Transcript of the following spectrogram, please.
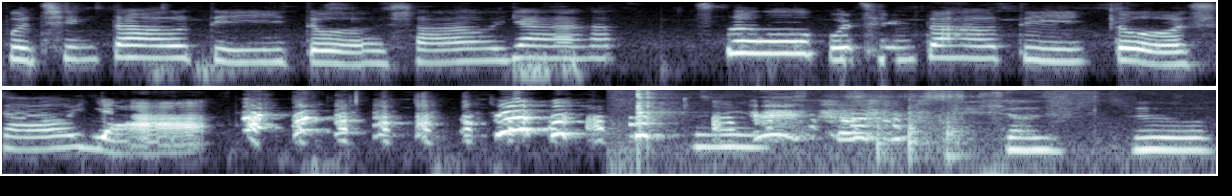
不清到底多少呀，数不清到底多少呀。哈哈哈哈哈哈！笑死我。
